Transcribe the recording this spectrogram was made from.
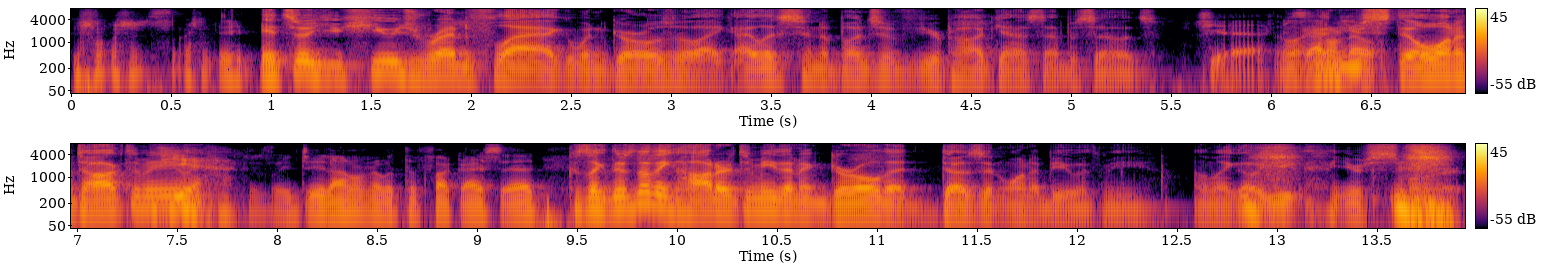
And I was just like, It's a huge red flag when girls are like, I listened to a bunch of your podcast episodes. Yeah, like, I don't and know. you still want to talk to me? yeah, like, dude, I don't know what the fuck I said. Because like, there's nothing hotter to me than a girl that doesn't want to be with me. I'm like, oh, you, you're smart.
